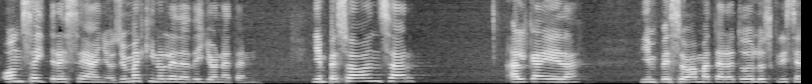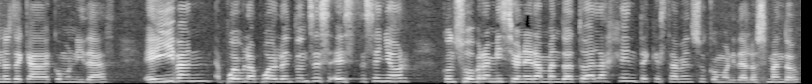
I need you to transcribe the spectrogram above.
11 y 13 años. Yo imagino la edad de Jonathan. Y empezó a avanzar Al Qaeda y empezó a matar a todos los cristianos de cada comunidad. E iban pueblo a pueblo. Entonces este señor, con su obra misionera, mandó a toda la gente que estaba en su comunidad, los mandó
